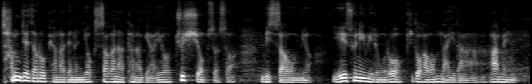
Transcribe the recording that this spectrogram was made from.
참 제자로 변화되는 역사가 나타나게 하여 주시옵소서 믿사오며 예수님 이름으로 기도하옵나이다. 아멘.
